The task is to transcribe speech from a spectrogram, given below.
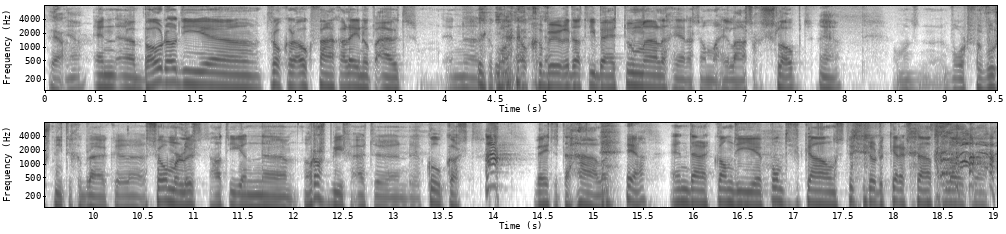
Ja. Ja. En eh, Bodo die eh, trok er ook vaak alleen op uit. En eh zo kon het ook gebeuren dat hij bij het toenmalige... ja, dat is allemaal helaas gesloopt. Ja. Om het woord verwoest niet te gebruiken. eh, zomerlust had hij een uh, rosbief uit de, de koelkast weten te halen. Ja. En daar kwam die eh, pontificaal een stukje door de kerkstraat gelopen.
